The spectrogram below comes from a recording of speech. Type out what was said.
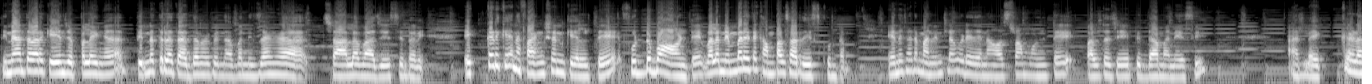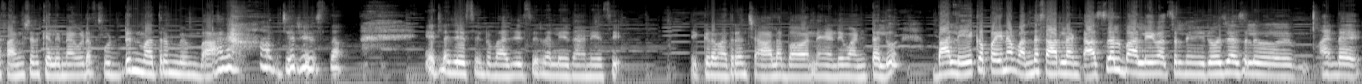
తినేంత వరకు ఏం చెప్పలేం కదా తిన్న తర్వాత అర్థమైపోయింది అబ్బా నిజంగా చాలా బాగా చేసిండ్రని. ఎక్కడికైనా ఫంక్షన్కి వెళ్తే ఫుడ్ బాగుంటే వాళ్ళ నెంబర్ అయితే కంపల్సరీ తీసుకుంటాం. ఎందుకంటే మన ఇంట్లో కూడా ఏదైనా అవసరం ఉంటే వాళ్ళతో చేపిద్దాం అనేసి అట్లా ఎక్కడ ఫంక్షన్కి వెళ్ళినా కూడా ఫుడ్ని మాత్రం మేము బాగా అబ్జర్వ్ చేస్తాం. ఎట్లా చేసిండ్రు బాగా చేసిర్రా లేదా అనేసి. ఇక్కడ మాత్రం చాలా బాగున్నాయండి వంటలు. బాగా లేకపోయినా వంద సార్లు అంట అసలు బాగాలేవు అసలు నేను ఈరోజు అసలు అంటే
